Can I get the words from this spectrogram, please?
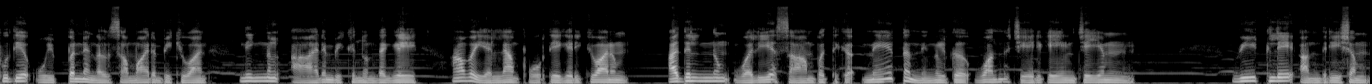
പുതിയ ഉൽപ്പന്നങ്ങൾ സമാരംഭിക്കുവാൻ നിങ്ങൾ ആരംഭിക്കുന്നുണ്ടെങ്കിൽ അവയെല്ലാം പൂർത്തീകരിക്കുവാനും അതിൽ നിന്നും വലിയ സാമ്പത്തിക നേട്ടം നിങ്ങൾക്ക് വന്നു ചേരുകയും ചെയ്യും. വീട്ടിലെ അന്തരീക്ഷം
